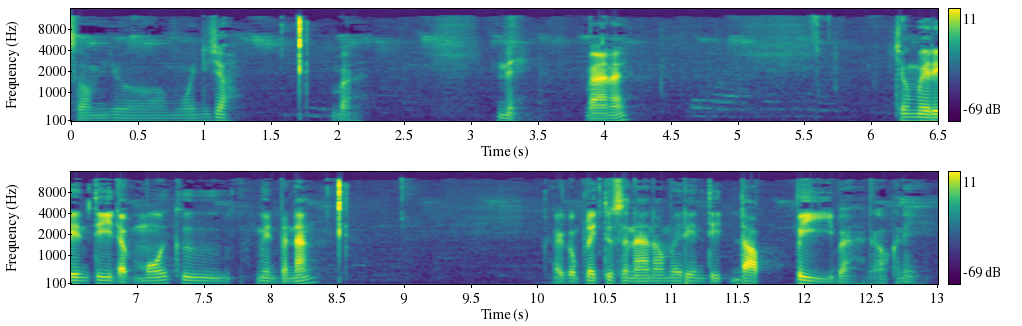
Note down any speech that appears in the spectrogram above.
សូមយកមួយនេះចុះបាទនេះបានហើយចឹងមេរៀនទី11គឺមានប៉ុណ្ណឹងហើយកុំភ្លេចទស្សនានៅមេរៀនទី12បាទបងប្អូន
